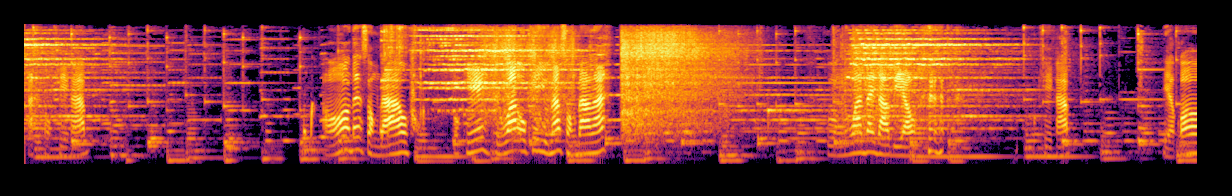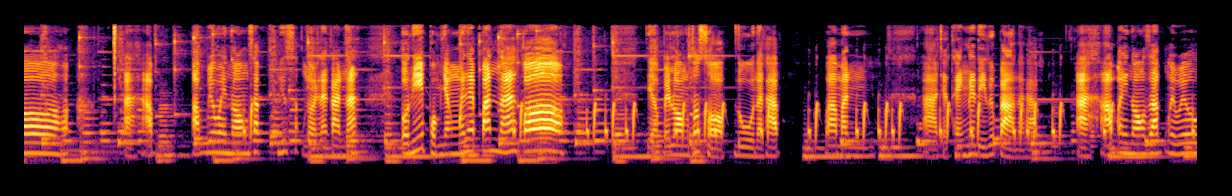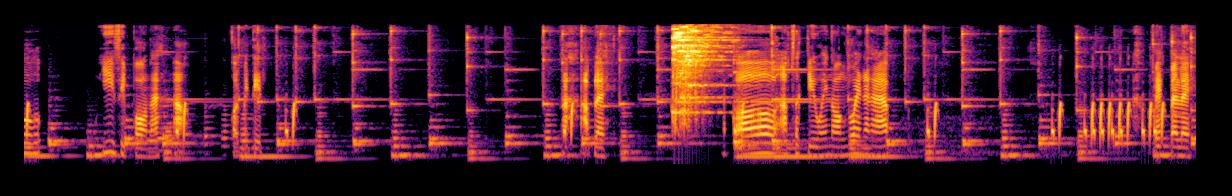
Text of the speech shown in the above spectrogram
อะโอเคครับ อ๋อ ได้สองดาว โอเค ถือว่าโอเคอยู่นะสองดาวนะผมว่าได้ดาวเดียว เคครับ เดี๋ยวก็อะอัพอัพวิวไว้น้องสักนิดสักหน่อยแล้วกันนะ ตัวนี้ผมยังไม่ได้ปั้นนะก็ เดี๋ยวไปลองทดสอบดูนะครับ ว่ามันอาจจะแทงได้ดีหรือเปล่านะครับ อะอัพไอ้น้องสักเลเวลยี่สิบพอนะอ้าวกดไม่ติดอะอัพเลยแล้วก็อัพสกิลให้น้องด้วยนะครับ แม็กไปเลย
